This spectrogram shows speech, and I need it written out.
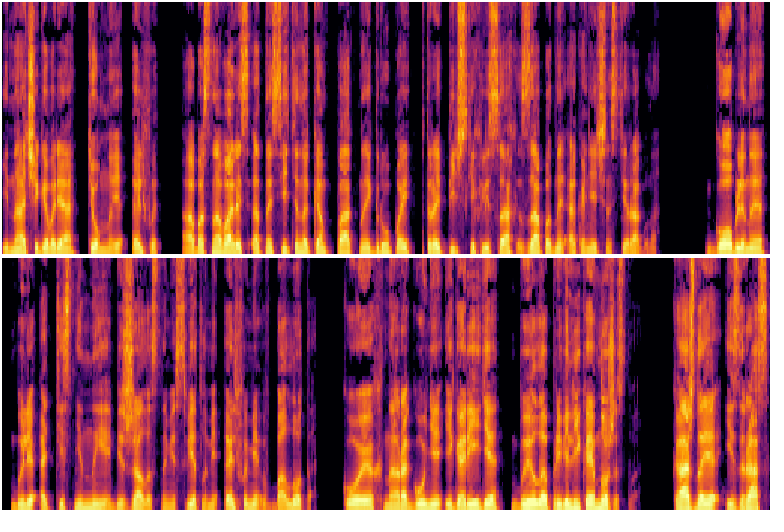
иначе говоря, темные эльфы, обосновались относительно компактной группой в тропических лесах западной оконечности Рагуна. Гоблины были оттеснены безжалостными светлыми эльфами в болото, коих на Рагуне и Гориде было превеликое множество. Каждая из рас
